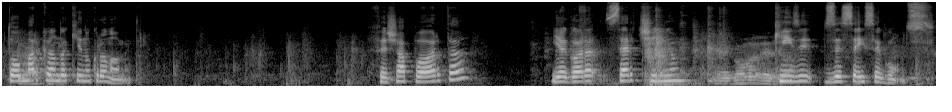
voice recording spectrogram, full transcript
Estou marcando aqui no cronômetro. Fechar a porta. E agora, certinho, 15, 16 segundos.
